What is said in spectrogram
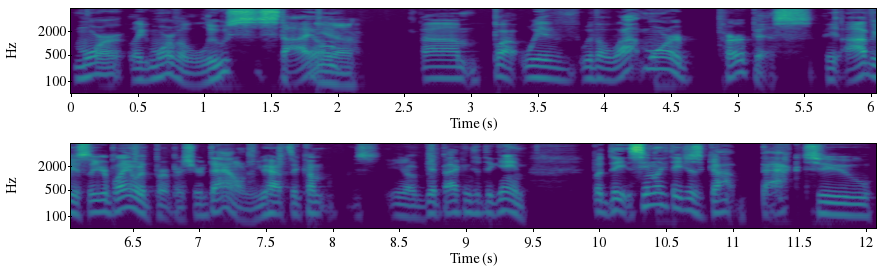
more like more of a loose style Yeah, um, but with with a lot more purpose. Obviously, you're playing with purpose. You're down. You have to come, you know, get back into the game. But they seem like they just got back to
